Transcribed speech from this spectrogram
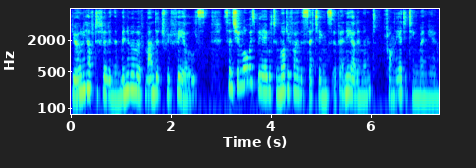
You only have to fill in the minimum of mandatory fields since you'll always be able to modify the settings of any element from the editing menu.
